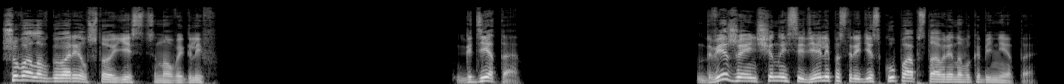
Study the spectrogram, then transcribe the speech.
Шувалов говорил, что есть новый глиф. Где-то. Две женщины сидели посреди скупо обставленного кабинета.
